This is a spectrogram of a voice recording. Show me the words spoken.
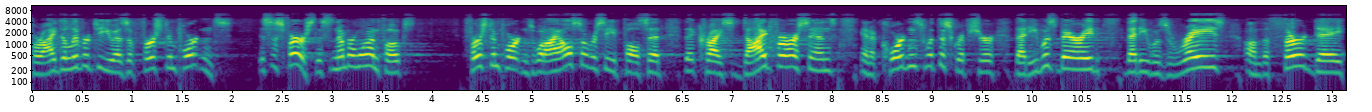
For I delivered to you as of first importance. This is first. This is number one, folks. First importance, what I also received, Paul said, that Christ died for our sins in accordance with the Scripture, that he was buried, that he was raised on the third day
